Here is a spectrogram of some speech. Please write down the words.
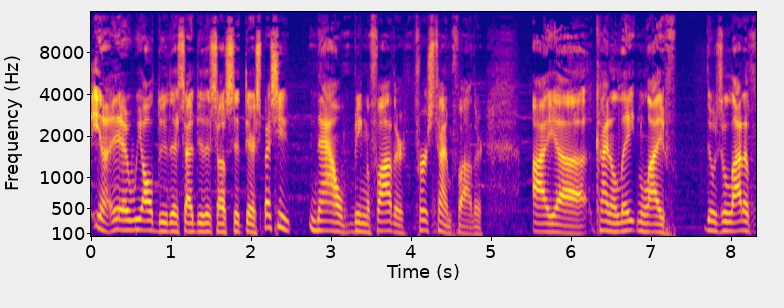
you know, we all do this. I do this. I'll sit there, especially now being a father, first time father. I uh, kind of late in life. There was a lot of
